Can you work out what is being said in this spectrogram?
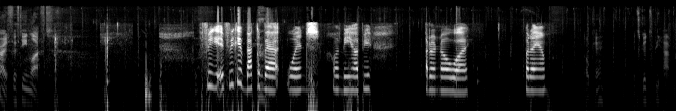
Alright, 15 left. If we if we get back to back wins, I would be happy. I don't know why, but I am. Okay. It's good to be happy.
